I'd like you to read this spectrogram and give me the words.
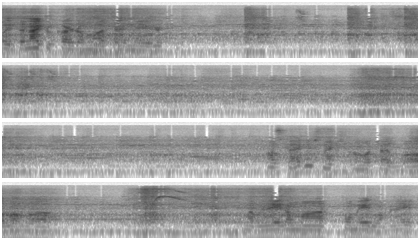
Wait, the nitro card on my detonator. Also, can I just mention how much I love um, uh, lemonade on my homemade lemonade?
